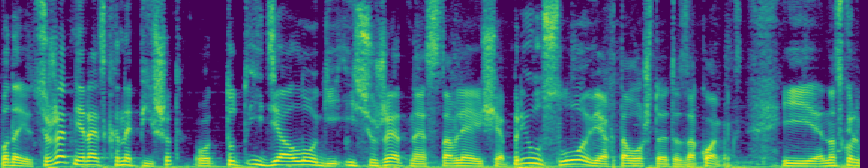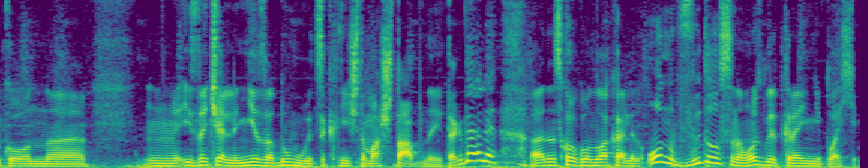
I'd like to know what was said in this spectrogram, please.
подает сюжет, мне нравится, как она пишет. Вот тут идеология и сюжетная составляющая при условиях того, что это за комикс, и насколько он э, изначально не задумывается как нечто масштабное и так далее, а насколько он локален, он выдался, на мой взгляд, крайне неплохим.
